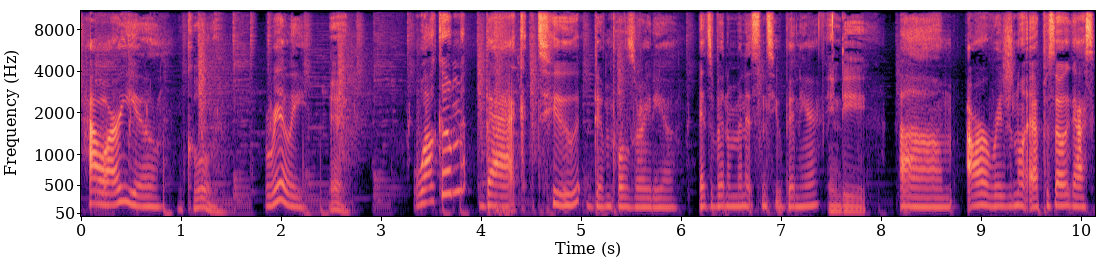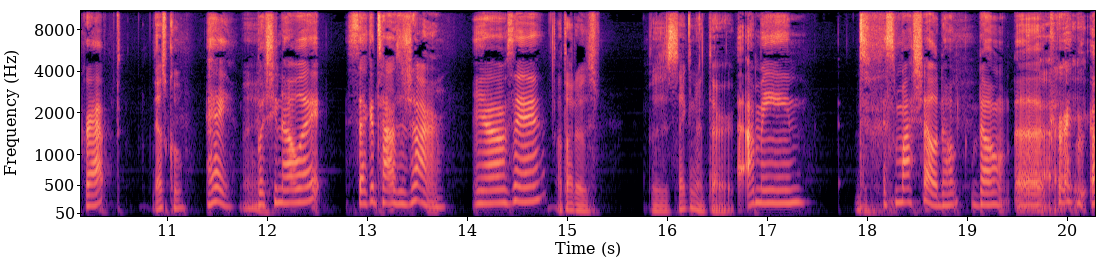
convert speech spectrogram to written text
How are you? I'm cool. Really? Yeah, Welcome back to Dimples Radio. It's been a minute since you've been here. indeed. Um, our original episode got scrapped. That's cool. Hey, but you know what? Second time's a charm. You know what I'm saying? I thought it was was it second or third? I mean, it's my show. Don't don't uh, correct me.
